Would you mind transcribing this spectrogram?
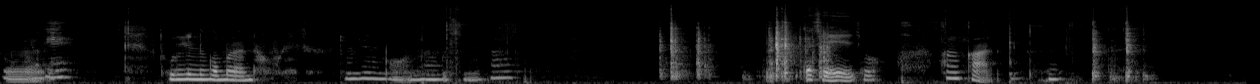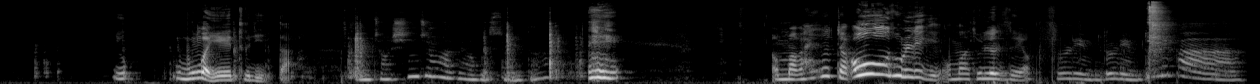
저는 여기 돌리는 것만 안 나오게 해줘요. 돌리는 거 안 나오고 있습니다. 그러니까 제일 저 한 칸. 요 뭔가 얘 둘이 있다. 엄청 신중하게 하고 있습니다. 엄마가 해설장 오 돌리기. 엄마 돌려주세요. 돌림, 돌림, 돌림파.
